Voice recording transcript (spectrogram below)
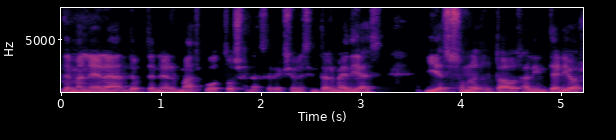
de manera de obtener más votos en las elecciones intermedias y esos son los resultados al interior.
